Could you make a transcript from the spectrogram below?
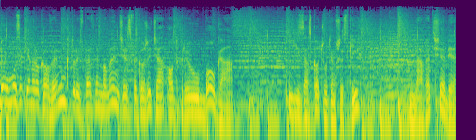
Był muzykiem rockowym, który w pewnym momencie swego życia odkrył Boga i zaskoczył tym wszystkich, nawet siebie.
